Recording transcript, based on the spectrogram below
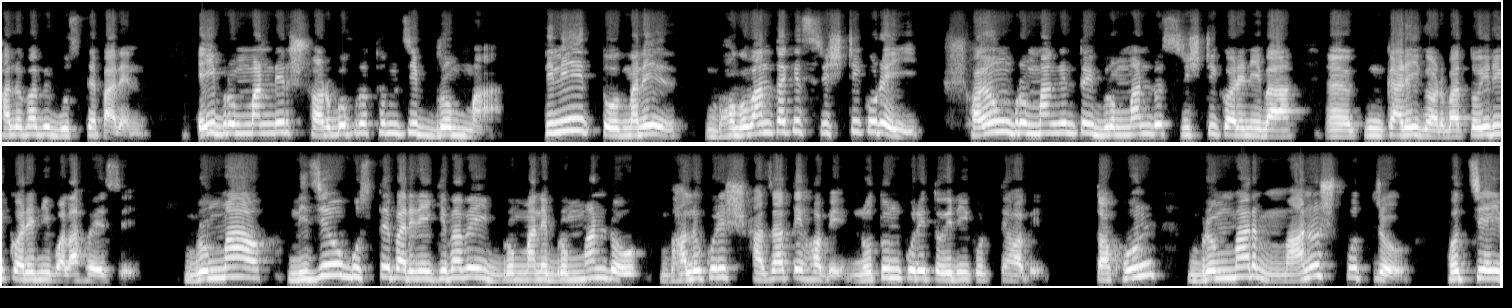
ভালোভাবে বুঝতে পারেন। এই ব্রহ্মাণ্ডের সর্বপ্রথম যে ব্রহ্মা। তিনি তো মানে ভগবান তাকে সৃষ্টি করেই স্বয়ং ব্রহ্মা কিন্তু এই ব্রহ্মাণ্ড সৃষ্টি করেনি বা কারিগর বা তৈরি করেনি বলা হয়েছে। ব্রহ্মা নিজেও বুঝতে পারেনি কীভাবে এই মানে ব্রহ্মাণ্ড ভালো করে সাজাতে হবে, নতুন করে তৈরি করতে হবে। তখন ব্রহ্মার মানস পুত্র হচ্ছে এই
